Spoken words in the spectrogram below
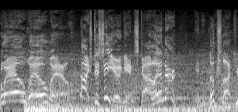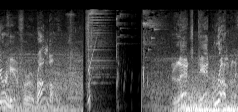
Well, well, well. Nice to see you again, Skylander. And it looks like you're here for a rumble. Let's get rumbling.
